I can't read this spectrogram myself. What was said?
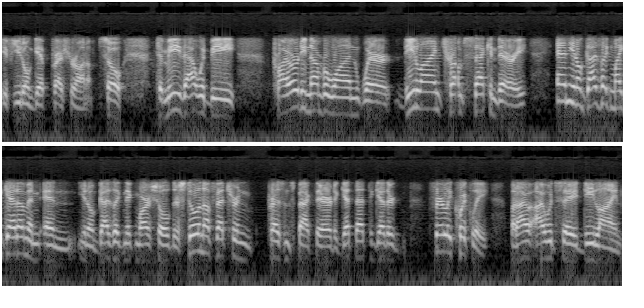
if you don't get pressure on them. So, to me, that would be priority number one, where D line trumps secondary. And you know, guys like Mike Edem and and you know guys like Nick Marshall, there's still enough veteran presence back there to get that together fairly quickly. But I, I would say D line,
